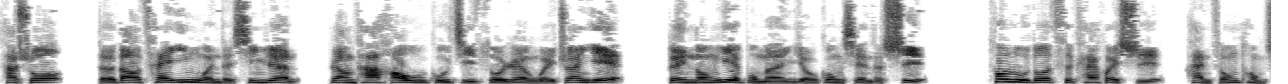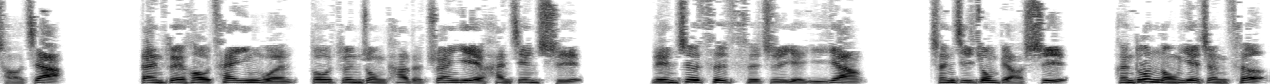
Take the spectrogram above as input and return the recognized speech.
他说。得到蔡英文的信任，让他毫无顾忌做认为专业、对农业部门有贡献的事。透露多次开会时和总统吵架，但最后蔡英文都尊重他的专业和坚持，连这次辞职也一样。陈吉仲表示，很多农业政策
